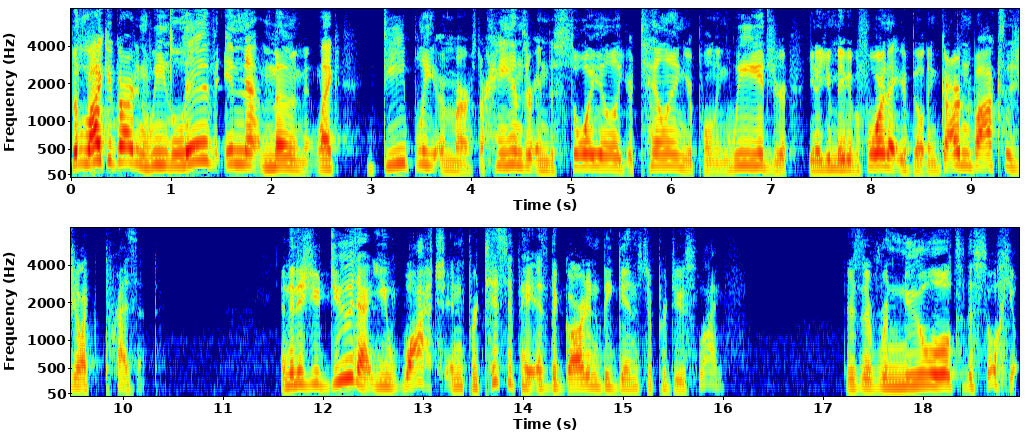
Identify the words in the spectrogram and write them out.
But like a garden, we live in that moment, like deeply immersed. Our hands are in the soil, you're tilling, you're pulling weeds, you're, you know, you maybe before that you're building garden boxes, you're like present. And then as you do that, you watch and participate as the garden begins to produce life. There's a renewal to the soil.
